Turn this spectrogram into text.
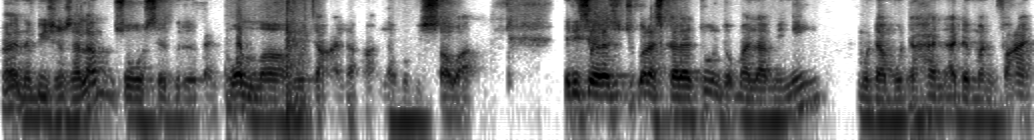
Ha, Nabi SAW suruh segerakan. Wallahu ta'ala a'lamu bisawab. Jadi saya rasa cukuplah sekadar tu untuk malam ini. Mudah-mudahan ada manfaat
